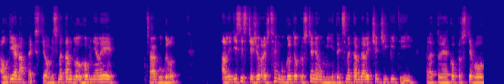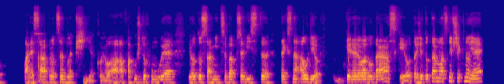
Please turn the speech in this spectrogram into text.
audia na text, jo. My jsme tam dlouho měli třeba Google a lidi si stěžovali, že ten Google to prostě neumí. Teď jsme tam dali chat GPT, ale to je jako prostě o 50% lepší, jako jo, a, a fakt už to funguje, jo, to samý třeba převíst text na audio, generovat obrázky, jo, takže to tam vlastně všechno je,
